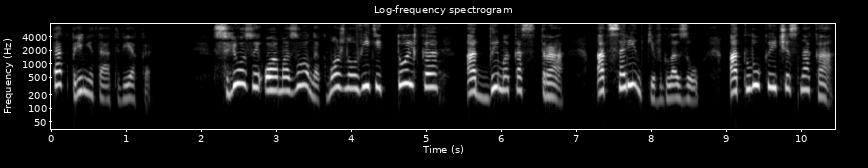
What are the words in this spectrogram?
Так принято от века. Слезы у амазонок можно увидеть только от дыма костра, от соринки в глазу, от лука и чеснока.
